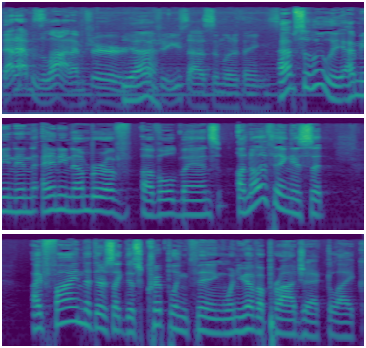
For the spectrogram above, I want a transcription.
that happens a lot i'm sure Yeah. i'm sure you saw similar things Absolutely. I mean, in any number of, of old bands. Another thing is that I find that there's like this crippling thing when you have a project like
